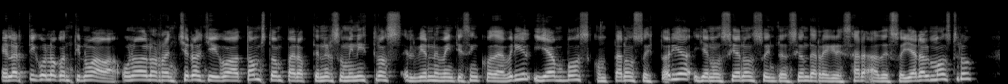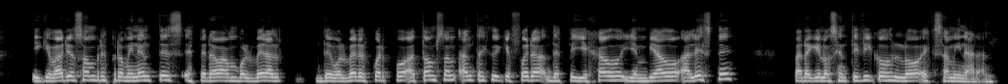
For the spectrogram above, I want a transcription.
El artículo continuaba. Uno de los rancheros llegó a Tombstone para obtener suministros el viernes 25 de abril y ambos contaron su historia y anunciaron su intención de regresar a desollar al monstruo y que varios hombres prominentes esperaban volver al, devolver el cuerpo a Thompson antes de que fuera despellejado y enviado al este para que los científicos lo examinaran.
